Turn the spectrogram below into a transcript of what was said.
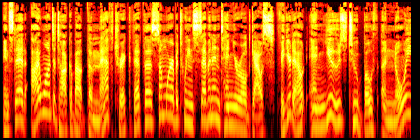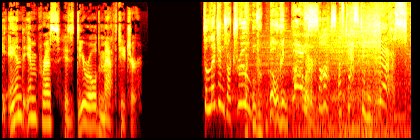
Instead, I want to talk about the math trick that the somewhere between 7 and 10 year old Gauss figured out and used to both annoy and impress his dear old math teacher. The legends are true. Overwhelming power! Sauce of destiny. Yes!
